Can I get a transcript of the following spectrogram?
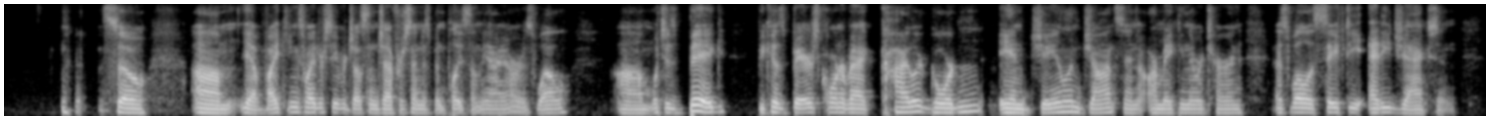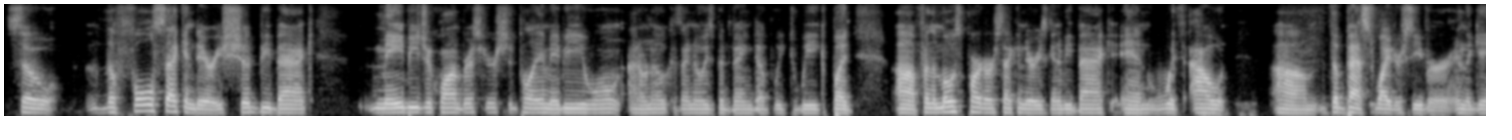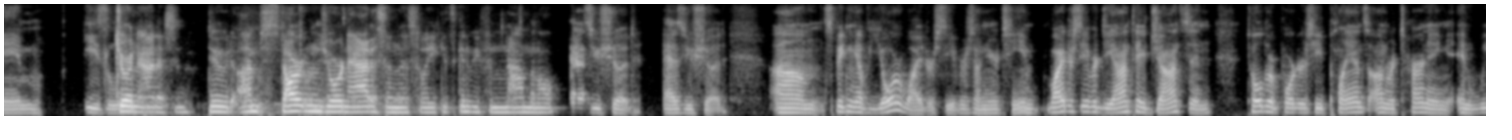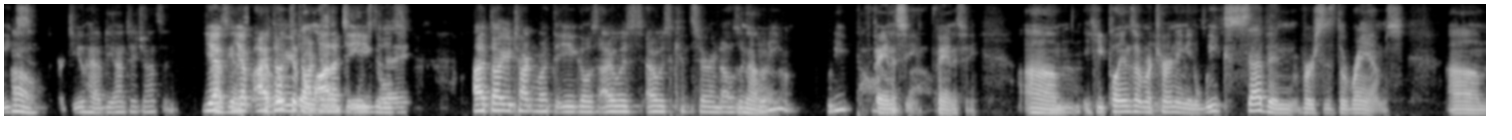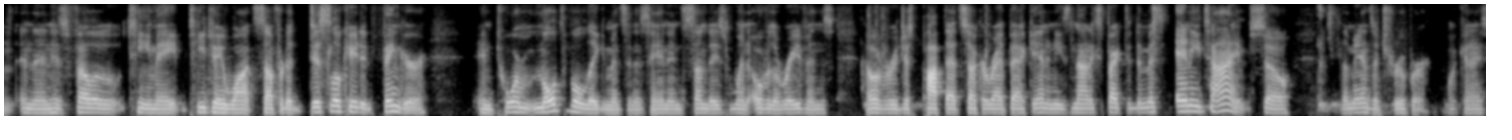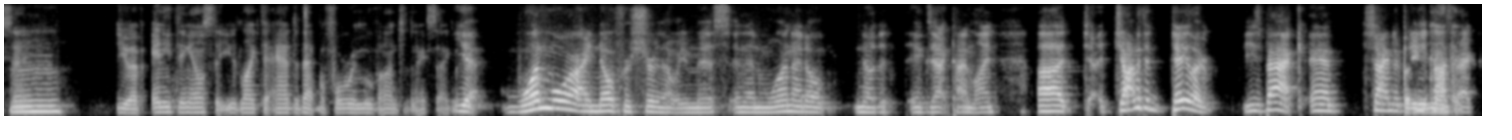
So, um, yeah, Vikings wide receiver Justin Jefferson has been placed on the IR as well, um, which is big because Bears cornerback Kyler Gordon and Jaylon Johnson are making the return, as well as safety Eddie Jackson. So the full secondary should be back. Maybe Jaquan Brisker should play. Maybe he won't. I don't know because I know he's been banged up week to week. But uh, for the most part, our secondary is going to be back, and without um, the best wide receiver in the game easily. Jordan Addison, dude, I'm starting Jordan Addison this week. It's gonna be phenomenal. as you should, as you should. Um, speaking of your wide receivers on your team, wide receiver Diontae Johnson told reporters he plans on returning in weeks. Oh. Do you have Diontae Johnson? Yep, was yep. say, I I've thought looked you were at a talking lot of about the teams Eagles. today. I thought you were talking about the Eagles. I was I was concerned. I was like, No, what no, are you no. what are you talking Fantasy, about? fantasy. Um, he plans on returning in week seven versus the Rams. Um, and then his fellow teammate TJ Watt suffered a dislocated finger and tore multiple ligaments in his hand in Sunday's win over the Ravens. However, he just popped that sucker right back in, and he's not expected to miss any time. So the man's a trooper. What can I say? Mhm. Do you have anything else that you'd like to add to that before we move on to the next segment? Yeah, one more I know for sure that we miss, and then one I don't know the exact timeline. Uh, Jonathan Taylor, he's back and signed a But new did nothing. contract.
